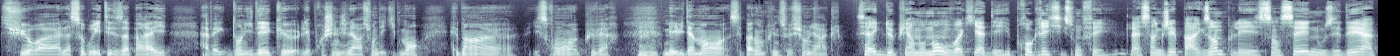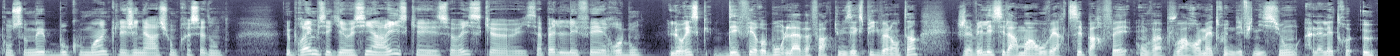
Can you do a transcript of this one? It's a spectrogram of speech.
sur euh, la sobriété des appareils, avec dans l'idée que les prochaines générations d'équipements, eh ben, euh, ils seront plus verts. Mhm. Mais évidemment, c'est pas non plus une solution miracle. C'est vrai que depuis un moment, on voit qu'il y a des progrès qui sont faits. La 5G, par exemple, est censée nous aider à consommer beaucoup moins que les générations précédentes. Le problème, c'est qu'il y a aussi un risque, et ce risque, euh, il s'appelle l'effet rebond. Le risque d'effet rebond, là, va falloir que tu nous expliques, Valentin. J'avais laissé l'armoire ouverte, c'est parfait. On va pouvoir remettre une définition à la lettre E.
